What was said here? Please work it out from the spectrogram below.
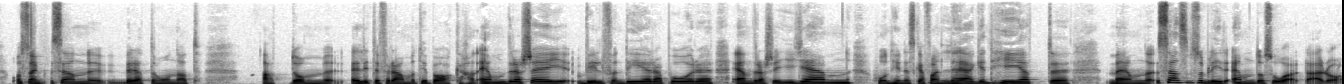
Och sen, sen berättar hon att att de är lite fram och tillbaka. Han ändrar sig, vill fundera på det, ändrar sig igen. Hon hinner skaffa en lägenhet. Men sen så blir det ändå så där då,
